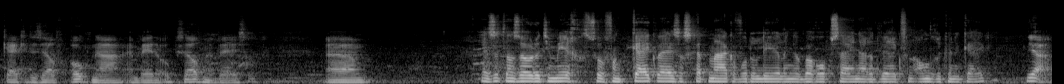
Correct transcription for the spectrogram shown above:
kijk je er zelf ook naar en ben je er ook zelf mee bezig. Um, is het dan zo dat je meer soort van kijkwijzers gaat maken voor de leerlingen waarop zij naar het werk van anderen kunnen kijken? Ja,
